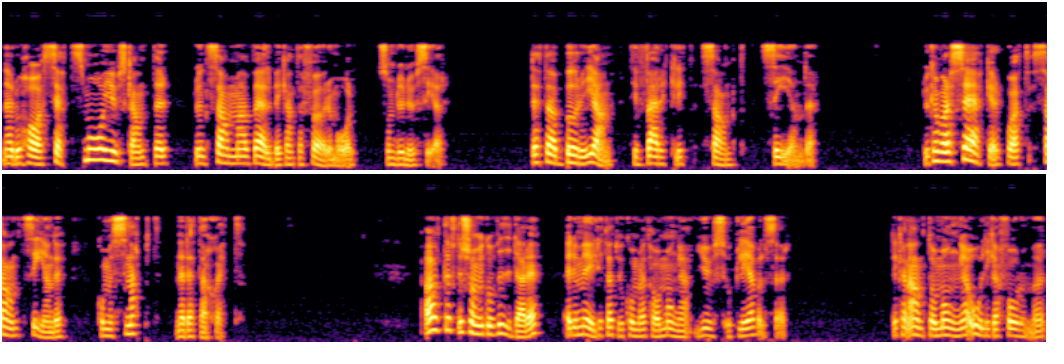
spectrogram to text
när du har sett små ljuskanter runt samma välbekanta föremål som du nu ser. Detta är början till verkligt sant seende. Du kan vara säker på att sant seende kommer snabbt när detta har skett. Allt eftersom vi går vidare är det möjligt att du kommer att ha många ljusupplevelser. Det kan anta många olika former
